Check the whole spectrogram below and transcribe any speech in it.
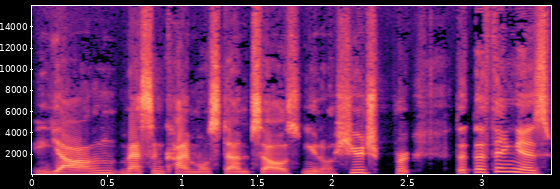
young mesenchymal stem cells, you know, huge. Per- the, the thing is,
